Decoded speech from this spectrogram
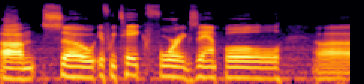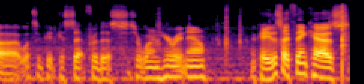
Um, so if we take, for example, uh, what's a good cassette for this? Is there one in here right now? Okay, this I think has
